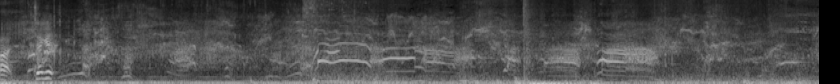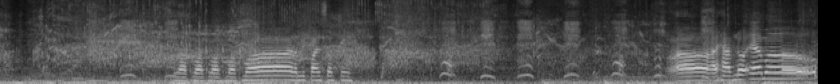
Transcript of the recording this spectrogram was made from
Ah! Dang it! Come on, come on, come on, come on, come on. Let me find something. Uh, I have no ammo.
